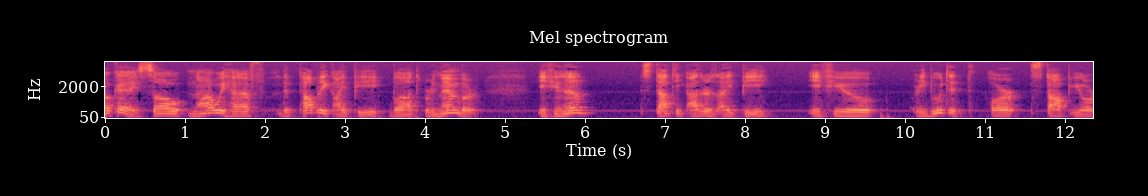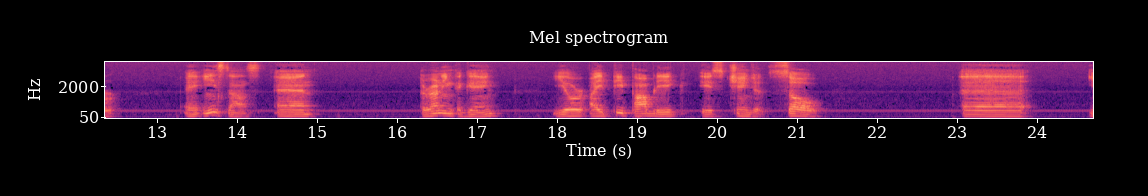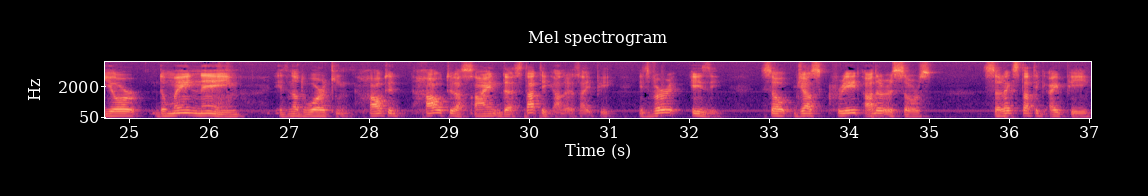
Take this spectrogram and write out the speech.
Okay, so now we have the public IP, but remember, if you know static address IP, if you reboot it or stop your uh, instance and running again, your IP public is changed. So uh, your domain name is not working. How to how to assign the static address IP? It's very easy. So just create other resource, select static IP,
